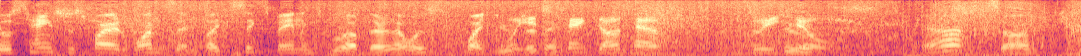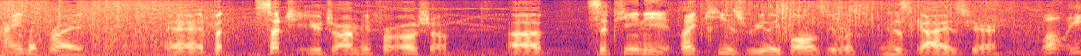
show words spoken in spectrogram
Those tanks just fired once and like six Banelings blew up there. That was quite huge, well, each I think. tank does have three Dude. kills. Yeah, so I'm kind of right. Uh, but such a huge army for Osho. Uh, Satiini, like, he's really ballsy with his guys here. Well, he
